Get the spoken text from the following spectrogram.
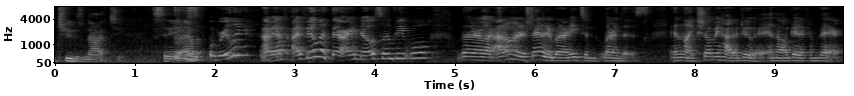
choose not to. See, I. Really? I mean, I, I feel like there. I know some people that are like, I don't understand it, but I need to learn this and like show me how to do it, and I'll get it from there.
